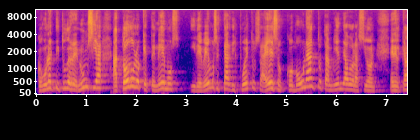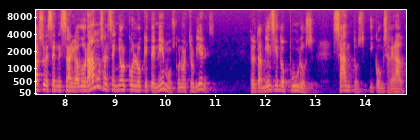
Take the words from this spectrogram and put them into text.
Con una actitud de renuncia a todo lo que tenemos y debemos estar dispuestos a eso como un acto también de adoración en el caso de ser necesario. Adoramos al Señor con lo que tenemos, con nuestros bienes, pero también siendo puros, santos y consagrados.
